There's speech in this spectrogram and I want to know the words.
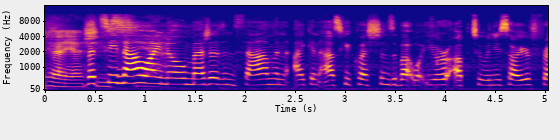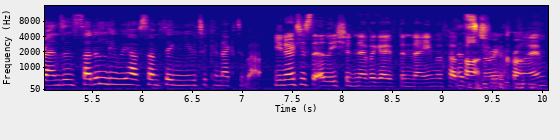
Yeah, yeah. But see, now I know Majid and Sam, and I can ask you questions about what you're up to when you saw your friends, and suddenly we have something new to connect about. You notice that Alicia never gave the name of her That's partner in crime.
